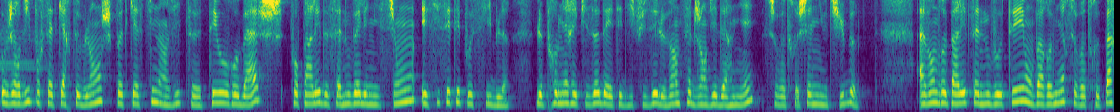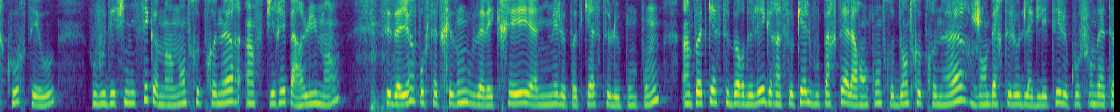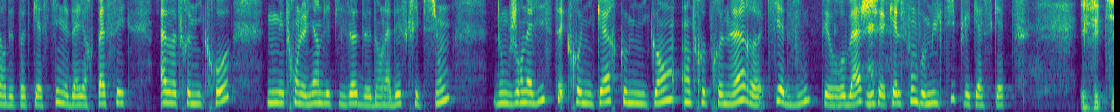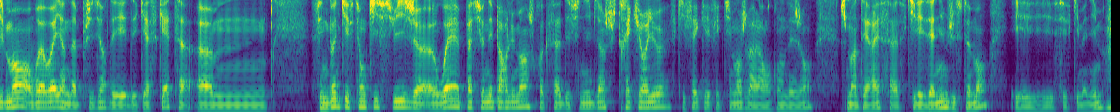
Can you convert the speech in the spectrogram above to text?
Aujourd'hui, pour cette carte blanche, Podcasting invite Théo Robache pour parler de sa nouvelle émission Et si c'était possible? Le premier épisode a été diffusé le 27 janvier dernier sur votre chaîne YouTube. Avant de reparler de sa nouveauté, on va revenir sur votre parcours, Théo. Vous vous définissez comme un entrepreneur inspiré par l'humain c'est d'ailleurs pour cette raison que vous avez créé et animé le podcast Le Pompon, un podcast bordelais grâce auquel vous partez à la rencontre d'entrepreneurs. Jean Berthelot de la Glété, le cofondateur de Podcasting, est d'ailleurs passé à votre micro. Nous mettrons le lien de l'épisode dans la description. Donc journaliste, chroniqueur, communicant, entrepreneur, qui êtes-vous, Théo Robache? Quelles sont vos multiples casquettes? Effectivement, ouais, ouais, il y en a plusieurs des, casquettes. Euh, c'est une bonne question. Qui suis-je? Euh, Ouais, passionné par l'humain, je crois que ça définit bien. Je suis très curieux, ce qui fait qu'effectivement, je vais à la rencontre des gens. Je m'intéresse à ce qui les anime, justement, et c'est ce qui m'anime.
